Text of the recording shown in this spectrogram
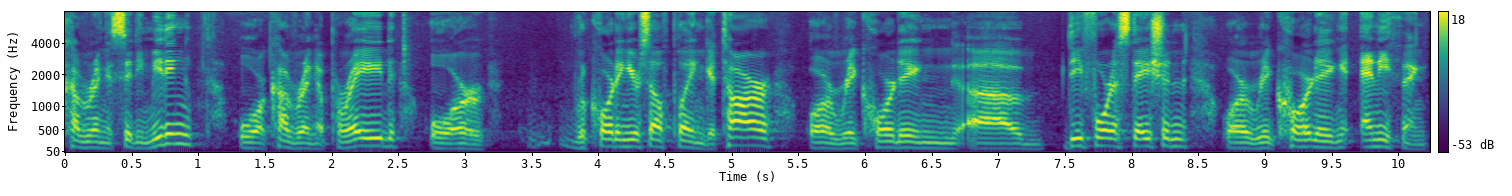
covering a city meeting or covering a parade or recording yourself playing guitar or recording uh, deforestation or recording anything.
